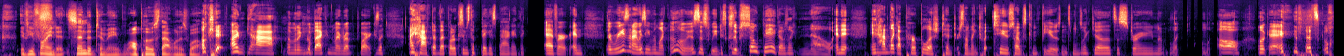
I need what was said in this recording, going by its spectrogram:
if you find it, send it to me. I'll post that one as well. Okay, I'm yeah. I'm gonna go back into my repertoire because I, I have to have that photo because it was the biggest bag I think ever. And the reason I was even like, oh, is this weed? Is because it was so big. I was like, no, and it it had like a purplish tint or something to it too. So I was confused. And someone's like, yeah, that's a strain. I'm like, I'm like, oh, okay, that's cool.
